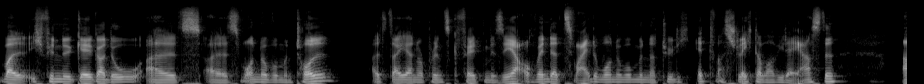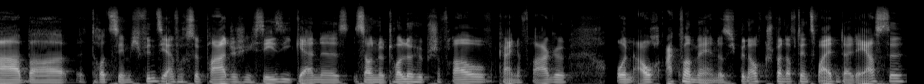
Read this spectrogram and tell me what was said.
weil ich finde Gal Gadot als, als Wonder Woman toll. Als Diana Prince gefällt mir sehr, auch wenn der zweite Wonder Woman natürlich etwas schlechter war wie der erste. Aber trotzdem, ich finde sie einfach sympathisch. Ich sehe sie gerne. Ist auch eine tolle, hübsche Frau, keine Frage. Und auch Aquaman. Also ich bin auch gespannt auf den zweiten Teil. Der erste,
